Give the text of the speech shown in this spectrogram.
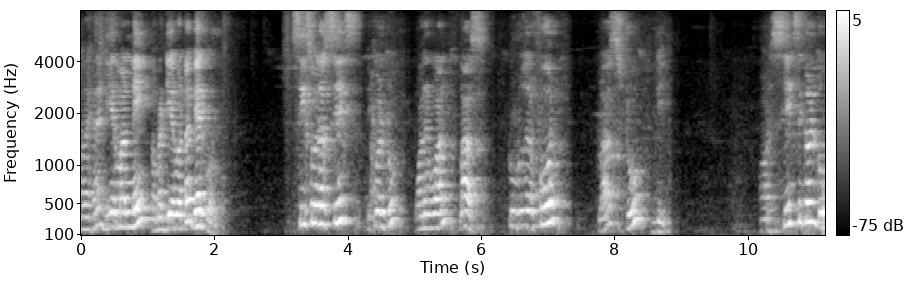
কারণ এখানে ডি এর মান নেই আমরা ডি এর মানটা বের করব। Six one six equal to one one plus two two জার ফোর প্লাস টু ডি और six equal to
